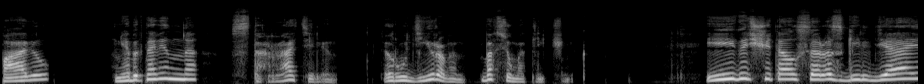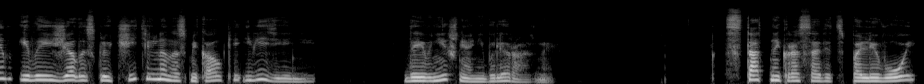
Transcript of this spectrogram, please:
Павел необыкновенно старателен, рудирован, во всем отличник. Игорь считался разгильдяем и выезжал исключительно на смекалке и везении. Да и внешне они были разные. Статный красавец полевой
